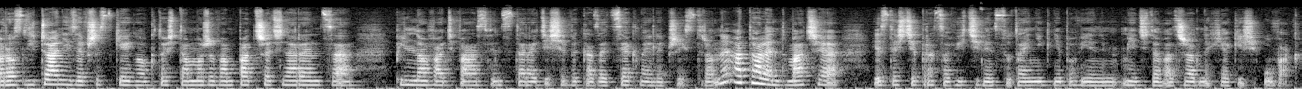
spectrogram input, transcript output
rozliczani ze wszystkiego. Ktoś tam może Wam patrzeć na ręce, pilnować Was, więc starajcie się wykazać z jak najlepszej strony. A talent macie, jesteście pracowici, więc tutaj nikt nie powinien mieć do Was żadnych jakichś uwag.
